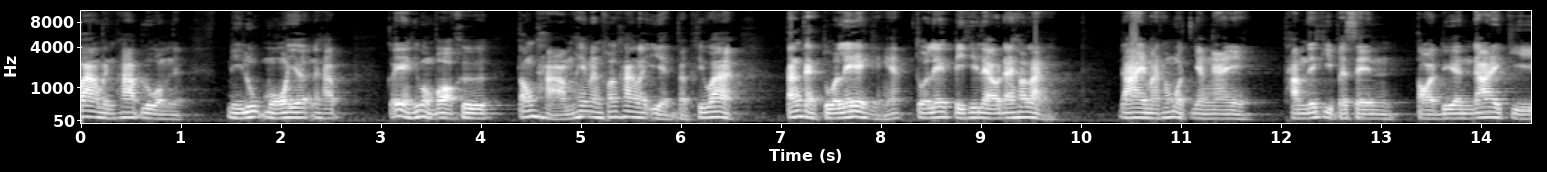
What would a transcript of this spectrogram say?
ว้างๆเป็นภาพรวมเนี่ยมีลูกโม้เยอะนะครับ ก็อย่างที่ผมบอกคือ ต้องถามให้มันค่อนข้างละเอียดแบบที่ว่าตั้งแต่ตัวเลขอย่างเงี้ย ตัวเลขปีที่แล้วได้เท่าไหร่ ได้มาทั้งหมดยังไงทำได้กี่เปอร์เซ็นต์ ต่อเดือนได้กี่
